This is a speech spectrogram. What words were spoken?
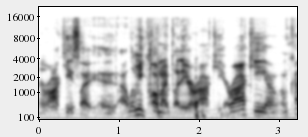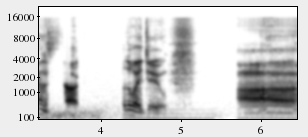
And Rocky's like, uh, let me call my buddy Araki. Araki, I'm, I'm kind of stuck. What do I do? Uh,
